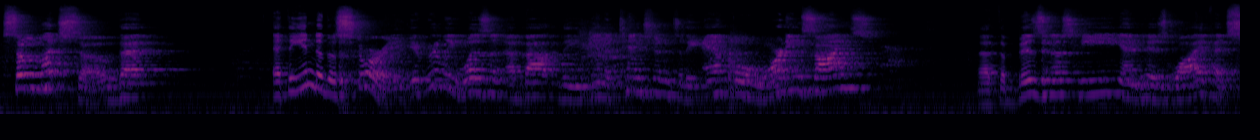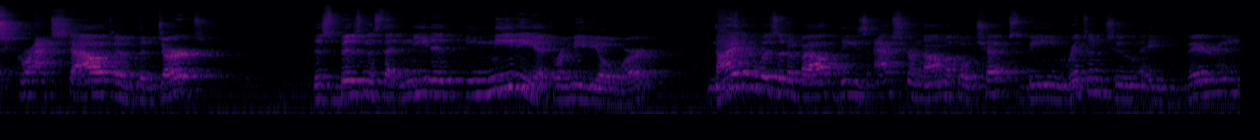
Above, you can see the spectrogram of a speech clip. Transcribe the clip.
So much so that at the end of the story, it really wasn't about the inattention to the ample warning signs that the business he and his wife had scratched out of the dirt, this business that needed immediate remedial work. Neither was it about these astronomical checks being written to a very,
